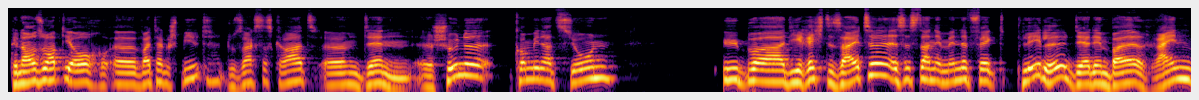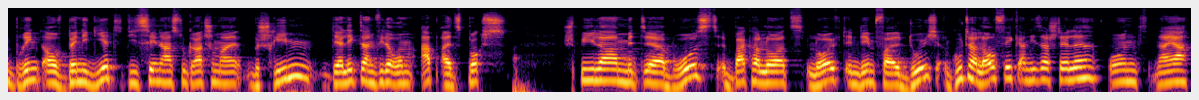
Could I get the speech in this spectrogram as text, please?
Genauso habt ihr auch äh, weiter gespielt. Du sagst es gerade, ähm, denn äh, schöne Kombination über die rechte Seite. Es ist dann im Endeffekt Pledel, der den Ball reinbringt auf Benny Giert. Die Szene hast du gerade schon mal beschrieben. Der legt dann wiederum ab als Boxspieler mit der Brust. Baccalords läuft in dem Fall durch. Guter Laufweg an dieser Stelle. Und naja,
